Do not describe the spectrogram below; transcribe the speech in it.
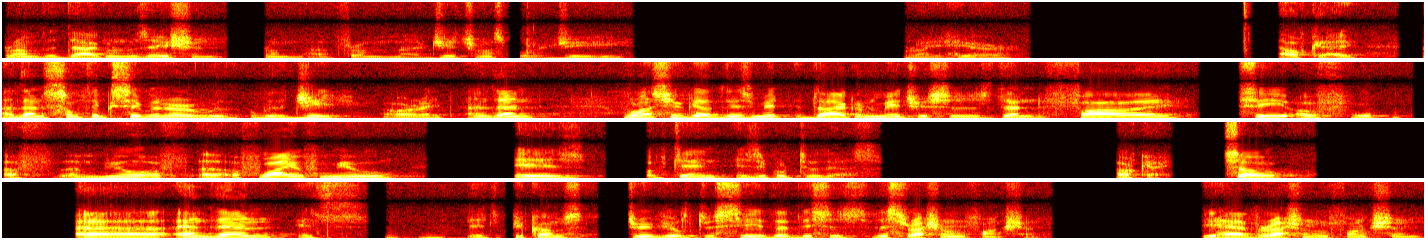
from the diagonalization from, uh, from uh, G transpose G, right here. Okay, and then something similar with, with G, all right? And then once you get these diagonal matrices, then phi, phi of, of mu of, uh, of y of mu is obtained is equal to this. Okay, so, uh, and then it's, it becomes trivial to see that this is this rational function. You have rational function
